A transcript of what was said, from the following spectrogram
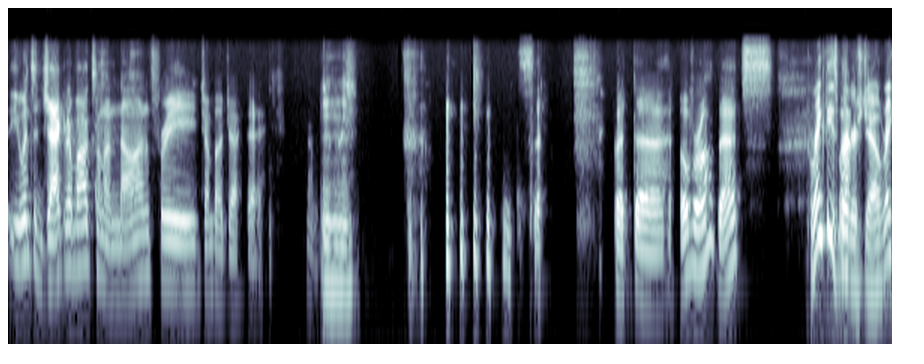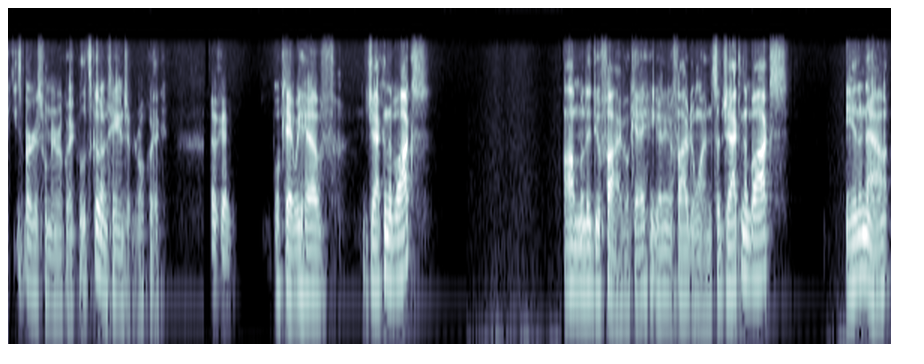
you went to Jack in the Box on a non-free jumbo jack day. Oh, my Mhm. so, but uh, overall, that's Rank these Wow. burgers, Joe. Rank these burgers for me real quick. Let's go on tangent real quick. okay. Okay, we have Jack in the Box. I'm gonna do five. Okay, you're gonna go five to one. So Jack in the Box, In and Out.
